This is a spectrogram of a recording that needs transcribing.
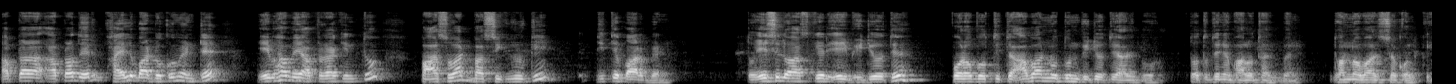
আপনারা, আপনাদের ফাইল বা ডকুমেন্টে এভাবে আপনারা কিন্তু পাসওয়ার্ড বা সিকিউরিটি দিতে পারবেন। তো এই ছিল আজকের এই ভিডিওতে। পরবর্তীতে আবার নতুন ভিডিওতে আসব। ততদিনে ভালো থাকবেন। ধন্যবাদ সকলকে।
